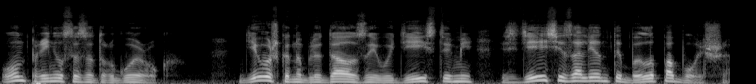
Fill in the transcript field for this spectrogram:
Он принялся за другой рог. Девушка наблюдала за его действиями, здесь изоленты было побольше.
